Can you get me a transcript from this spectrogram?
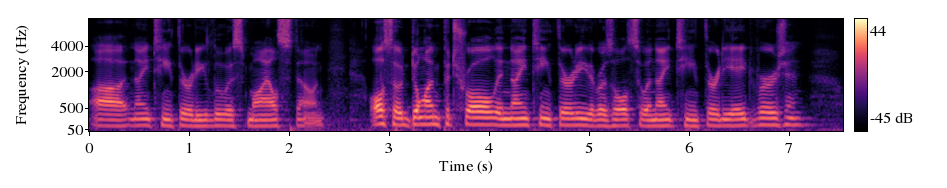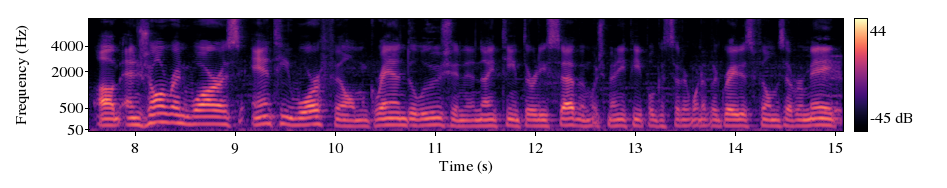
1930 uh, Lewis Milestone. Also, Dawn Patrol in 1930. There was also a 1938 version. Um, and Jean Renoir's anti war film, Grand Illusion, in 1937, which many people consider one of the greatest films ever made.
